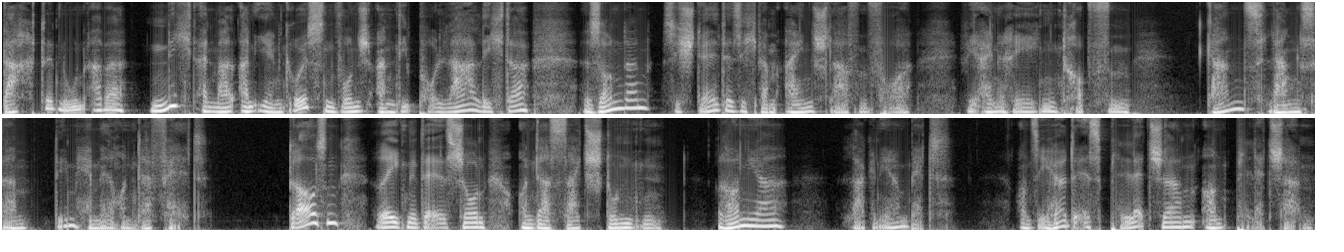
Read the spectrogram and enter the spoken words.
dachte nun aber nicht einmal an ihren größten Wunsch an die Polarlichter, sondern sie stellte sich beim Einschlafen vor, wie ein Regentropfen ganz langsam dem Himmel runterfällt. Draußen regnete es schon und das seit Stunden. Ronja lag in ihrem Bett, und sie hörte es plätschern und plätschern.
